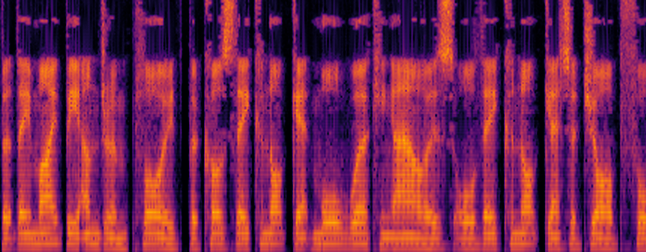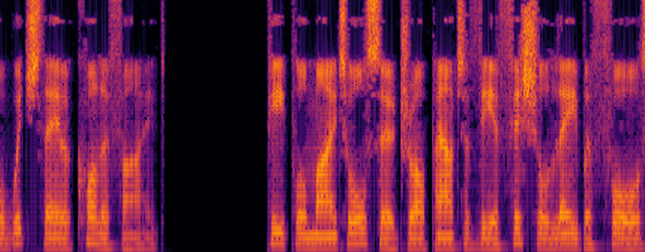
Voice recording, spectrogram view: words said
but they might be underemployed because they cannot get more working hours or they cannot get a job for which they are qualified. People might also drop out of the official labor force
